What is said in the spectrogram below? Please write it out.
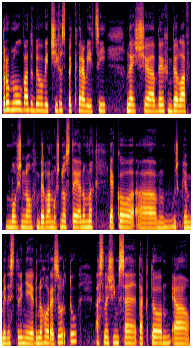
promlouvat do většího spektra věcí, než bych byla možno, byla možnost jenom jako um, ministrině jednoho rezortu. A snažím se takto uh,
